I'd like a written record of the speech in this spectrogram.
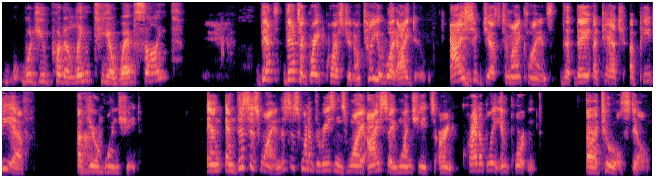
would you put a link to your website that's that's a great question i'll tell you what i do I mm. suggest to my clients that they attach a PDF of your one sheet. And, and this is why, and this is one of the reasons why I say one sheets are incredibly important uh, tools still.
